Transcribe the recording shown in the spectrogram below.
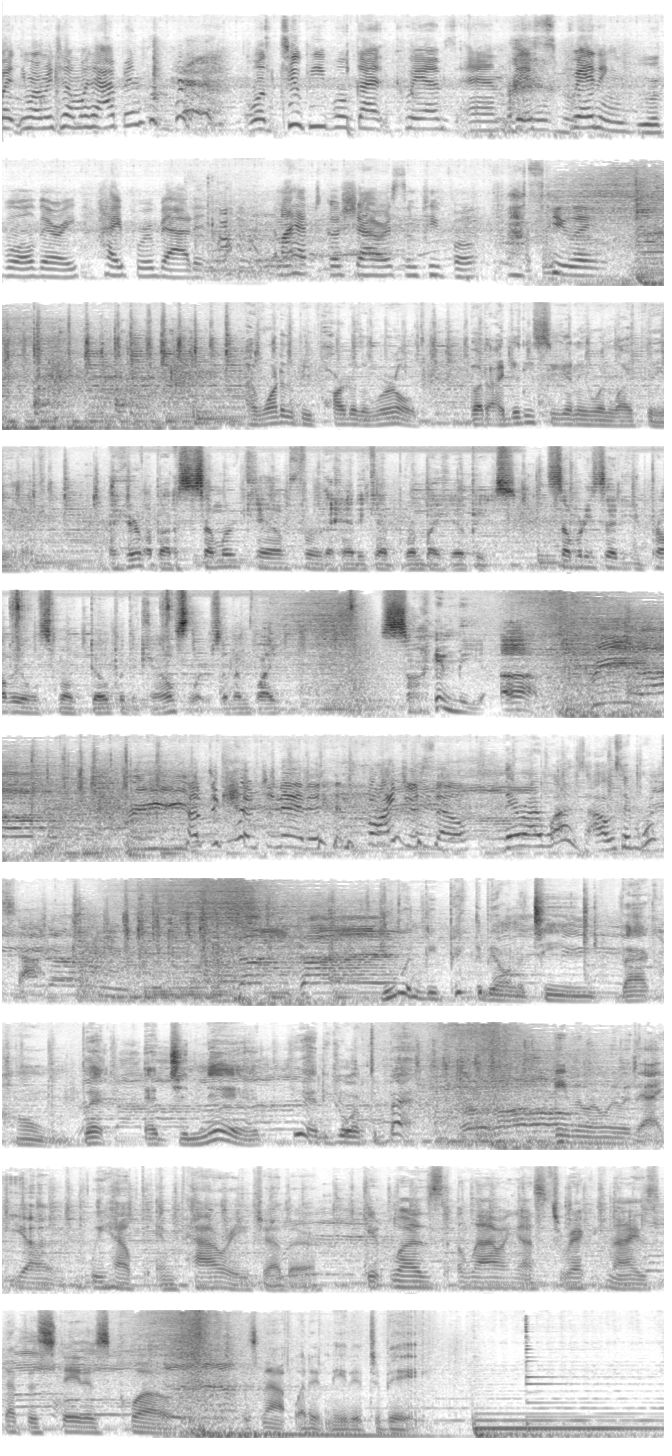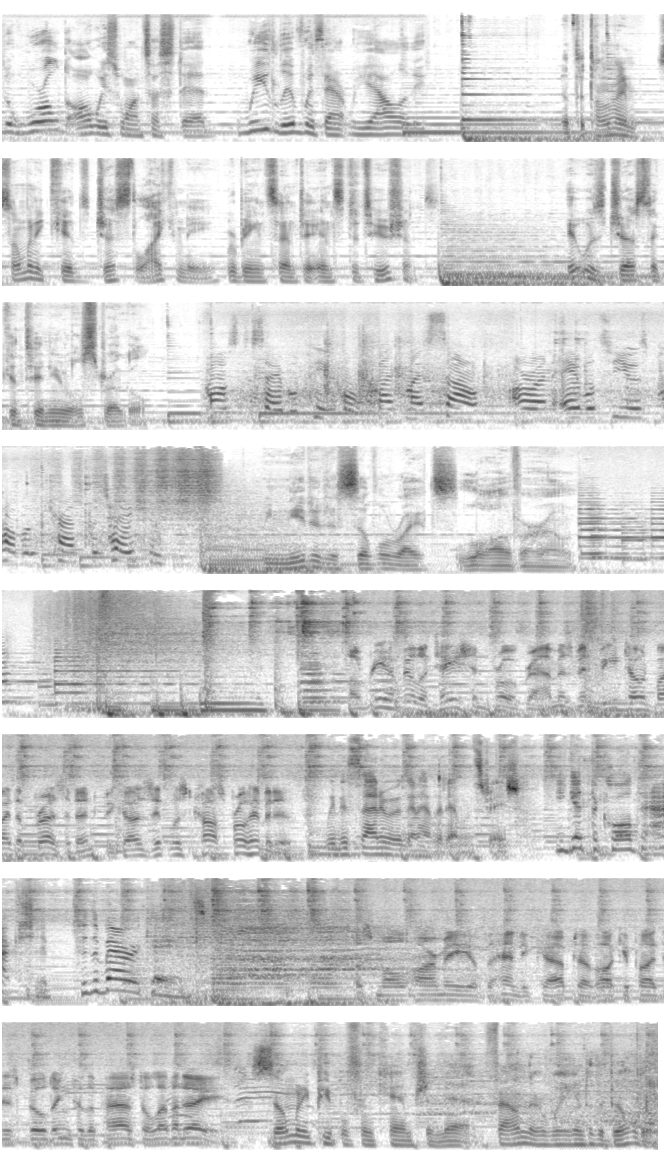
What, you want me to tell them what happened? well, two people got crabs and they're spreading. We were all very hyper about it. And I have to go shower some people. I'll see you later. I wanted to be part of the world, but I didn't see anyone like me in it. I hear about a summer camp for the handicapped run by hippies. Somebody said you probably will smoke dope with the counselors, and I'm like, sign me up. Come to Camp Jened and find yourself. There I was. I was in Woodstock. You wouldn't be picked to be on the team back home, but at Jened, you had to go up to bat. Even when we were that young, we helped empower each other. It was allowing us to recognize that the status quo is not what it needed to be. The world always wants us dead. We live with that reality. At the time, so many kids just like me were being sent to institutions. It was just a continual struggle. Most disabled people, like myself, are unable to use public transportation. We needed a civil rights law of our own. A rehabilitation program has been vetoed by the president because it was cost prohibitive. We decided we were going to have a demonstration. You get the call to action, to the barricades. A small army of the handicapped have occupied this building for the past 11 days. So many people from Camp Jened found their way into the building.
